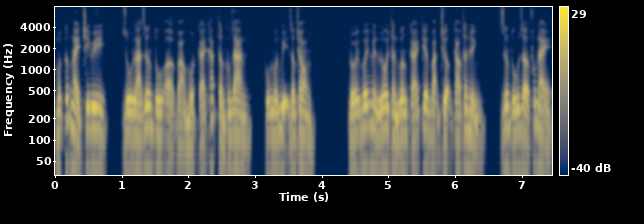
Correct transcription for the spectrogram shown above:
Một cước này chi uy dù là dương tú ở vào một cái khác tầng không gian, cũng muốn bị dâm trong. Đối với huyền lôi thần vương cái kia vạn trượng cao thân hình, dương tú giờ phút này,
